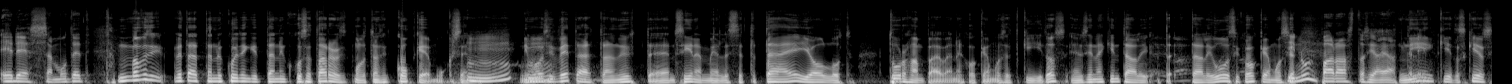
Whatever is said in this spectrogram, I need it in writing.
edessä. Mutta et, Mä voisin vetää tämän nyt kuitenkin, tämän, niin kun sä tarjosit mulle tämmöisen kokemuksen, Mm, mm, niin mä voisin mm. vetää tämän yhteen siinä mielessä, että tämä ei ollut turhanpäiväinen kokemus. Että kiitos. Ensinnäkin tämä oli, t- tää oli uusi kokemus. Ja, sinun parastasi ajattelin. niin, kiitos, kiitos.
